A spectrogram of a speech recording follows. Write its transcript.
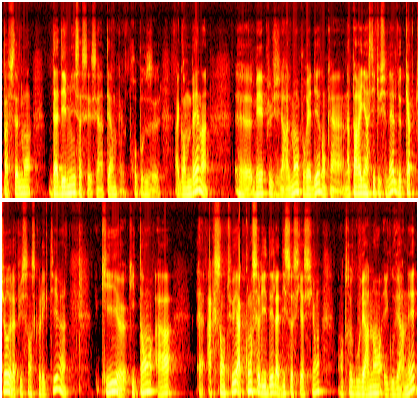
pas seulement d'adémie, ça c'est un terme que propose Agamben, euh, mais plus généralement, on pourrait dire donc un, appareil institutionnel de capture de la puissance collective qui, euh, tend à euh, accentuer, à consolider la dissociation entre gouvernants et gouvernés,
